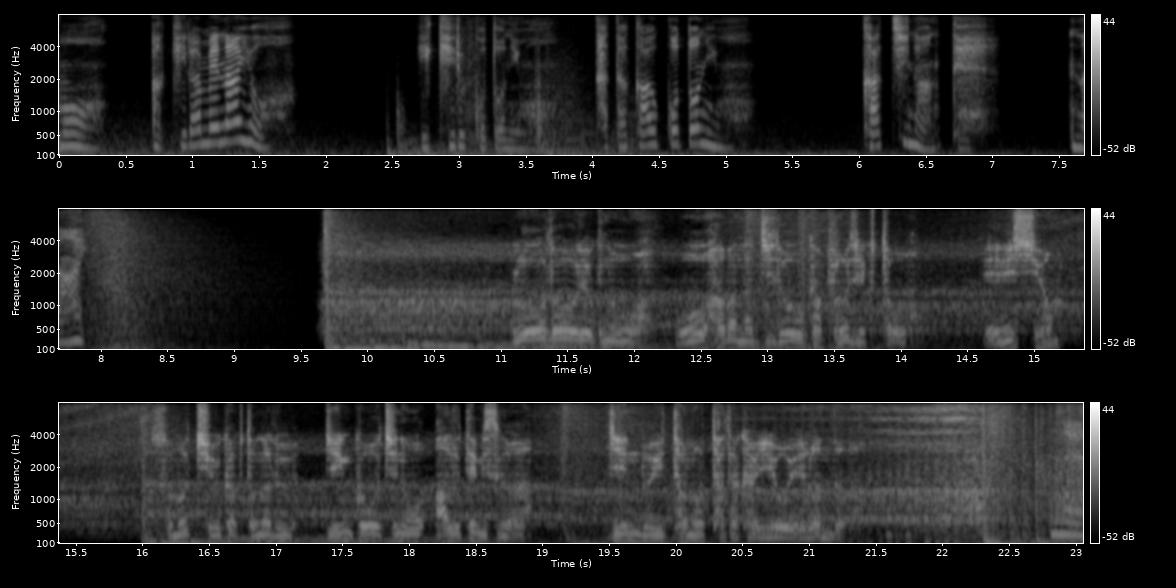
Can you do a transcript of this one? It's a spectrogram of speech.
もう諦めなよ。生きることにも戦うことにも価値なんてない。労働力の大幅な自動化プロジェクトエリシオン。その中核となる人工知能アルテミスが人類との戦いを選んだ。ね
